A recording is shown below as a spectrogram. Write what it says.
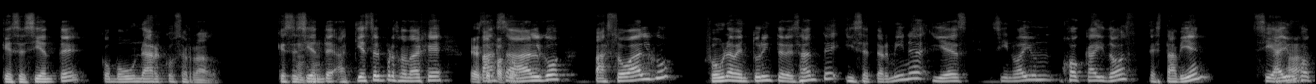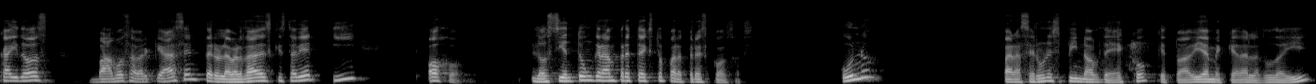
que se siente como un arco cerrado, que se siente, aquí está el personaje, pasa algo, pasó algo, fue una aventura interesante y se termina y es si no hay un Hawkeye 2, está bien. Si hay un Hawkeye 2, vamos a ver qué hacen, pero la verdad es que está bien. Y, ojo, lo siento un gran pretexto para tres cosas. Uno, para hacer un spin-off de Echo, que todavía me queda la duda ahí.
